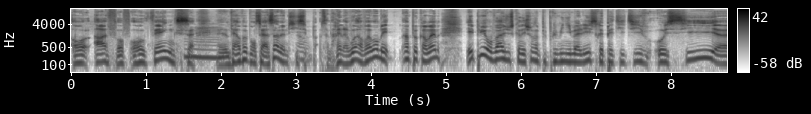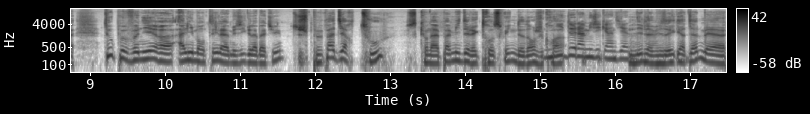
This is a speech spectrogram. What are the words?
All, Half of All Things. Mm. Elle me fait un peu penser à ça, même si c'est pas, ça n'a rien à voir vraiment, mais un peu quand même. Et puis on va jusqu'à des choses un peu plus minimalistes, répétitives aussi. Euh, tout peut venir euh, alimenter la musique de la battue. Je peux pas dire tout parce qu'on n'a pas mis d'électro swing dedans je crois. Ni de la musique indienne. ni de la musique indienne, mais euh,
